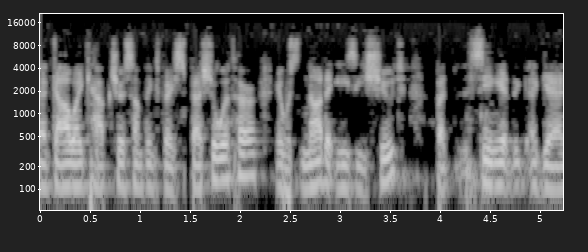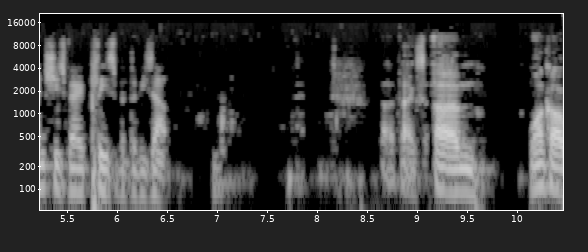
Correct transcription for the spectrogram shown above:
uh, Kar Wai captured something very special with her. It was not an easy shoot, but seeing it again, she's very pleased with the result. Uh, thanks. Um, Wong Kar.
